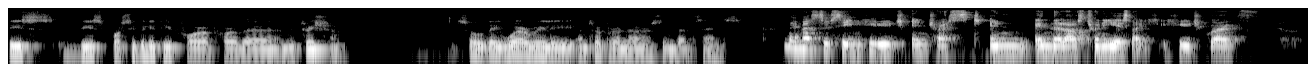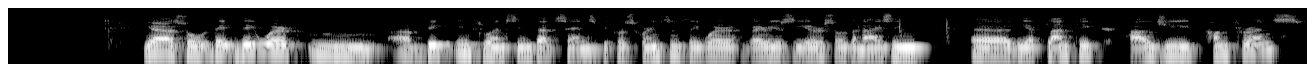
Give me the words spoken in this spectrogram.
this this possibility for for the nutrition. So they were really entrepreneurs in that sense. They must have seen huge interest in in the last 20 years like huge growth. Yeah, so they, they were um, a big influence in that sense because, for instance, they were various years organizing uh, the Atlantic Algae Conference.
